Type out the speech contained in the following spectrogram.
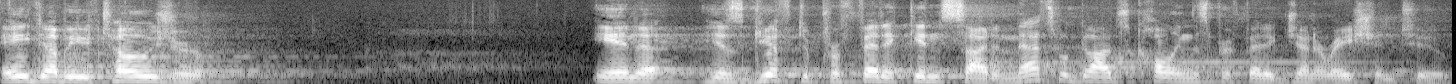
A.W. Tozer, in a, his gift of prophetic insight, and that's what God's calling this prophetic generation to.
